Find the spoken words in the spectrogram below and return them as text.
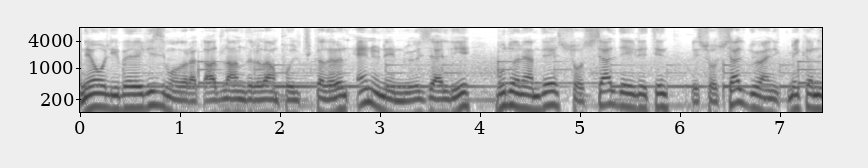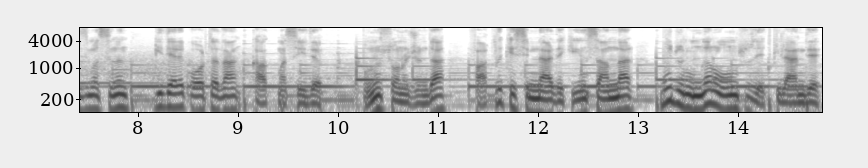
Neoliberalizm olarak adlandırılan politikaların en önemli özelliği bu dönemde sosyal devletin ve sosyal güvenlik mekanizmasının giderek ortadan kalkmasıydı. Bunun sonucunda farklı kesimlerdeki insanlar bu durumdan olumsuz etkilendi.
